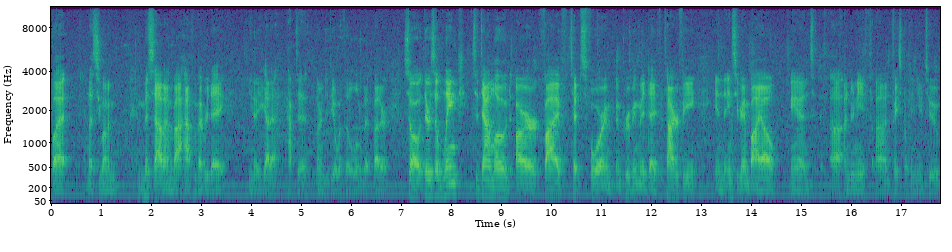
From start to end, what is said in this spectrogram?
but unless you want to miss out on about half of every day, you know, you gotta have to learn to deal with it a little bit better. So there's a link to download our five tips for improving midday photography in the Instagram bio and uh, underneath on Facebook and YouTube.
